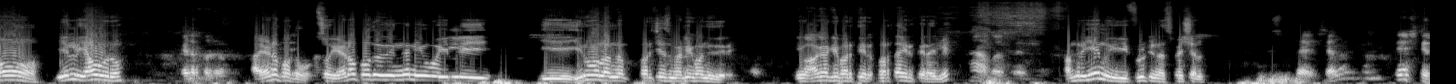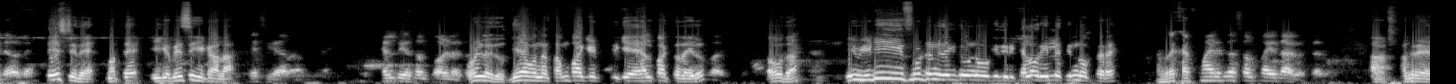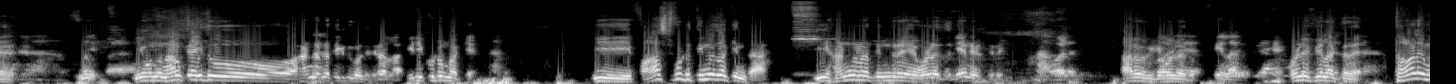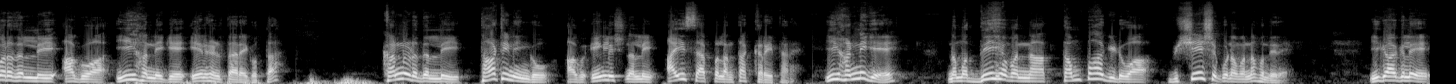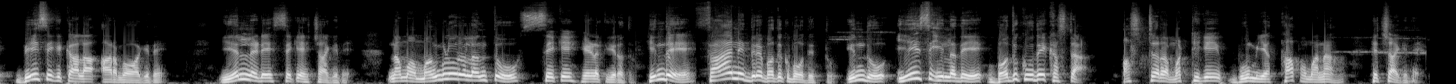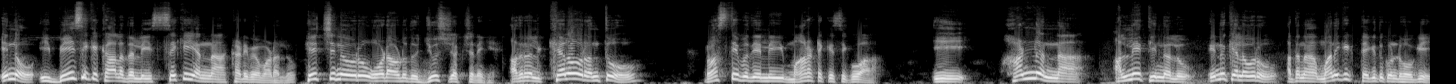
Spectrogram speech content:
ಎಲ್ಲಿ ಯಾವ ಊರು? ಎಡಪದವು. ಸೊ ಎಡಪದದಿಂದ ನೀವು ಇಲ್ಲಿ ಈ ಇರುವಲನ್ನ ಪರ್ಚೇಸ್ ಮಾಡ್ಲಿಕ್ಕೆ ಬಂದಿದ್ದೀರಿ. ನೀವು ಹಾಗಾಗಿ ಬರ್ತೀರ ಬರ್ತಾ ಇರ್ತೀರಾ ಇಲ್ಲಿ? ಅಂದ್ರೆ ಏನು ಈ ಫ್ರೂಟಿನ ಸ್ಪೆಷಲ್ ಟೇಸ್ಟ್ ಇದೆ ಒಳ್ಳೆ. ಟೇಸ್ಟ್ ಇದೆ. ಮತ್ತೆ ಈಗ ಬೇಸಿಗೆ ಕಾಲ. ಬೇಸಿಗೆ ಸ್ವಲ್ಪ ಒಳ್ಳೇದು. ದೇಹವನ್ನ ತಂಪಾಗಿಡ್ಲಿಕ್ಕೆ ಹೆಲ್ಪ್ ಆಗ್ತದೆ ಇದು? ಹೌದಾ? ನೀವು ಇಡೀ ಫ್ರೂಟ್ ಅನ್ನು ತೆಗೆದುಕೊಂಡು ಹೋಗಿದ್ದೀರಿ. ಕೆಲವರು ಇಲ್ಲೇ ತಿಂದು ಹೋಗ್ತಾರೆ. ಅಂದ್ರೆ ಕಟ್ ಮಾಡಿದ್ರೆ ಸ್ವಲ್ಪ ಇದಾಗುತ್ತೆ ಅಂದ್ರೆ ನೀವೊಂದು ನಾಲ್ಕೈದು ಹಣ್ಣನ್ನ ತೆಗೆದುಕೊಂಡಿದ್ದೀರಲ್ಲ ಇಡೀ ಕುಟುಂಬಕ್ಕೆ. ಈ ಫಾಸ್ಟ್ ಫುಡ್ ತಿನ್ನೋದಕ್ಕಿಂತ ಈ ಹಣ್ಣನ್ನ ತಿಂದ್ರೆ ಒಳ್ಳೇದು. ಏನ್ ಹೇಳ್ತೀರಿ? ಆರೋಗ್ಯಕ್ಕೆ ಒಳ್ಳೇದು. ಒಳ್ಳೆ ಫೀಲ್ ಆಗ್ತದೆ. ತಾಳೆ ಮರದಲ್ಲಿ ಆಗುವ ಈ ಹಣ್ಣಿಗೆ ಏನ್ ಹೇಳ್ತಾರೆ ಗೊತ್ತಾ? ಕನ್ನಡದಲ್ಲಿ ತಾಟಿನಿಂಗು ಹಾಗೂ ಇಂಗ್ಲಿಷ್ನಲ್ಲಿ ಐಸ್ ಆಪಲ್ ಅಂತ ಕರೀತಾರೆ. ಈ ಹಣ್ಣಿಗೆ ನಮ್ಮ ದೇಹವನ್ನ ತಂಪಾಗಿಡುವ ವಿಶೇಷ ಗುಣವನ್ನು ಹೊಂದಿದೆ. ಈಗಾಗಲೇ ಬೇಸಿಗೆ ಕಾಲ ಆರಂಭವಾಗಿದೆ. ಎಲ್ಲೆಡೆ ಸೆಕೆ ಹೆಚ್ಚಾಗಿದೆ. ನಮ್ಮ ಮಂಗಳೂರಲ್ಲಂತೂ ಸೆಕೆ ಹೇಳತೀರದು. ಹಿಂದೆ ಫ್ಯಾನ್ ಇದ್ರೆ ಬದುಕಬಹುದಿತ್ತು. ಇಂದು ಎಸಿ ಇಲ್ಲದೆ ಬದುಕುವುದೇ ಕಷ್ಟ. ಅಷ್ಟರ ಮಟ್ಟಿಗೆ ಭೂಮಿಯ ತಾಪಮಾನ ಹೆಚ್ಚಾಗಿದೆ. ಇನ್ನು ಈ ಬೇಸಿಗೆ ಕಾಲದಲ್ಲಿ ಸೆಕೆಯನ್ನ ಕಡಿಮೆ ಮಾಡಲು ಹೆಚ್ಚಿನವರು ಓಡಾಡುವುದು ಜ್ಯೂಸ್ ಜಕ್ಷನಿಗೆ. ಅದರಲ್ಲಿ ಕೆಲವರಂತೂ ರಸ್ತೆ ಬದಿಯಲ್ಲಿ ಮಾರಾಟಕ್ಕೆ ಸಿಗುವ ಈ ಹಣ್ಣನ್ನ ಅಲ್ಲೇ ತಿನ್ನಲು ಇನ್ನು ಕೆಲವರು ಅದನ್ನ ಮನೆಗೆ ತೆಗೆದುಕೊಂಡು ಹೋಗಿ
